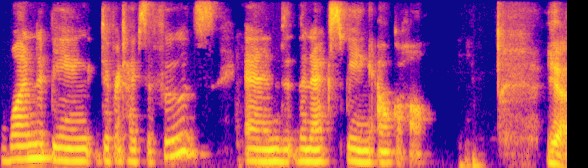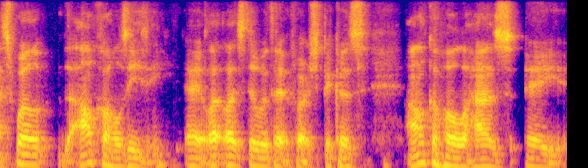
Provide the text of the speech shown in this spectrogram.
One being different types of foods, and the next being alcohol. Yes, well, alcohol is easy. Uh, let, us deal with it first because alcohol has a,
